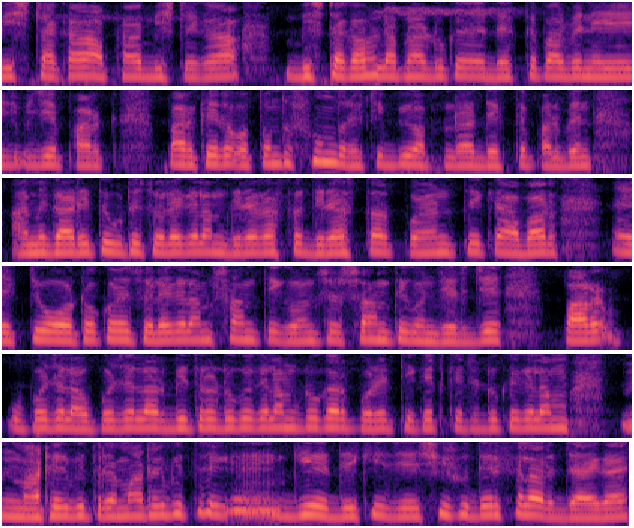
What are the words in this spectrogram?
বিশ টাকা। আপনারা বিশ টাকা বিশ টাকা হলে আপনারা ঢুকে দেখতে পারবেন। এই যে পার্ক, পার্কের অত্যন্ত সুন্দর একটি ভিউ আপনারা দেখতে পারবেন। আমি গাড়িতে উঠে চলে গেলাম। ধীরে রাস্তা, ধীরে রাস্তার পয়েন্ট থেকে আবার একটি অটো করে চলে গেলাম শান্তিগঞ্জ। শান্তিগঞ্জের যে পার উপজেলা, উপজেলার ভিতরে ঢুকে গেলাম। ঢোকার পরে টিকিট কেটে ঢুকে গেলাম মাঠের ভিতরে। মাঠের ভিতরে গিয়ে দেখি যে শিশুদের খেলার জায়গায়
